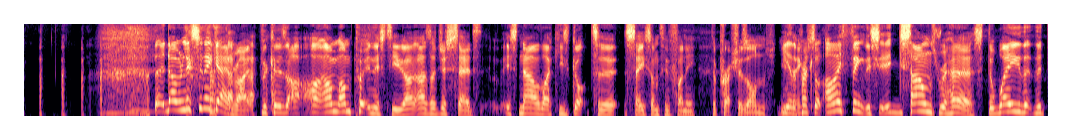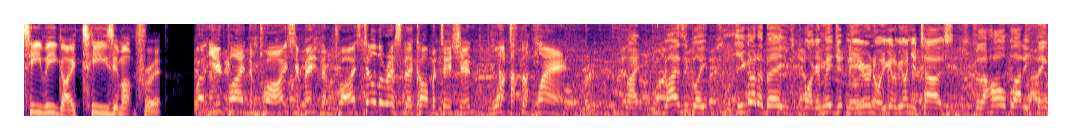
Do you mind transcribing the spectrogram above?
No, listen again, right? Because I, I, I'm, I'm putting this to you, as I just said. It's now like he's got to say something funny. The pressure's on. You yeah, the pressure's on. I think this it sounds rehearsed. The way that the TV guy tees him up for it. Well, you've played them twice, you've beaten them twice. Tell the rest of the competition what's the plan. Mate, basically, you've got to be like a midget in a urinal. You've got to be on your toes for the whole bloody thing.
